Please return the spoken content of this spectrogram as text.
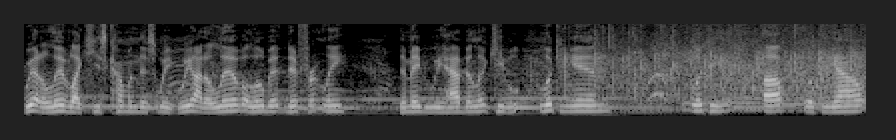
We ought to live like he's coming this week. We ought to live a little bit differently than maybe we have been. Look, Keep looking in, looking up, looking out.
